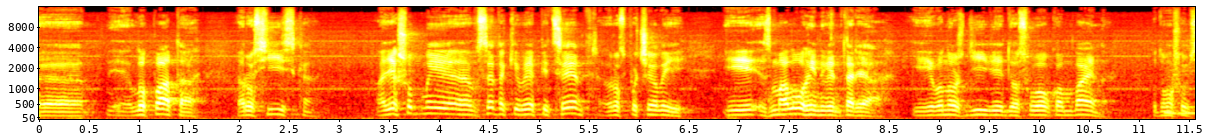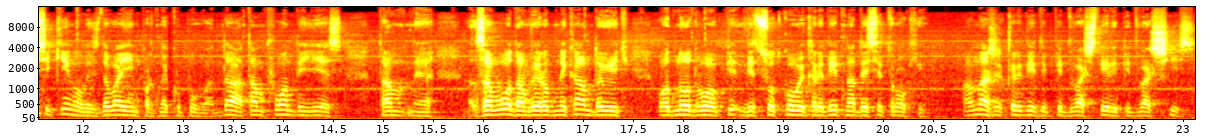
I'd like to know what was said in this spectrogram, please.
е, лопата російська. А якщо б ми е, все-таки в епіцентр розпочали і з малого інвентаря, і воно ж дійде до свого комбайна, тому що всі кинулись, давай імпортне купувати. Да, там фонди є, там е, заводам, виробникам дають 1-2 відсотковий кредит на 10 років. А в нас же кредити під 24, під 26.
